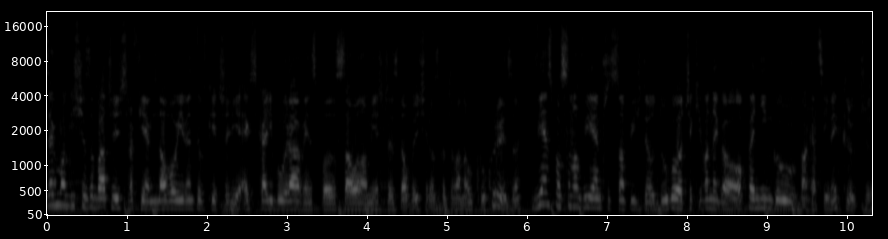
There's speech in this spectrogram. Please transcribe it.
Jak mogliście zobaczyć, trafiłem nową eventówkę, czyli Excalibura, więc pozostało nam jeszcze zdobyć rozgotowaną kukurydzę. Więc postanowiłem przystąpić do długo oczekiwanego openingu wakacyjnych kluczy.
